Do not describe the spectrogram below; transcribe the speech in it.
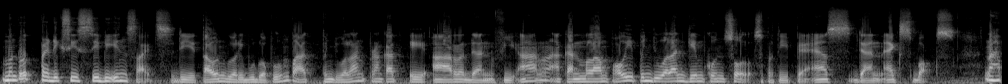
Menurut prediksi CB Insights, di tahun 2024, penjualan perangkat AR dan VR akan melampaui penjualan game konsol seperti PS dan Xbox. Nah,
